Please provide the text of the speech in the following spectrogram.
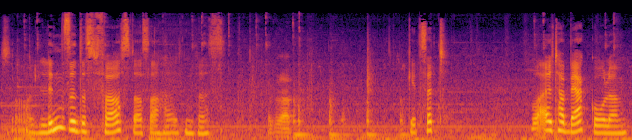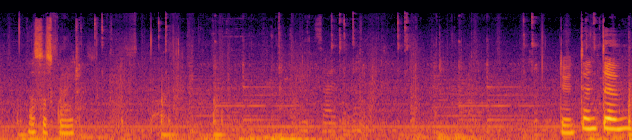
So, Linse des Försters erhalten ab. GZ. Uralter Berggolem. Das ist gut. Dün, dün, düm,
